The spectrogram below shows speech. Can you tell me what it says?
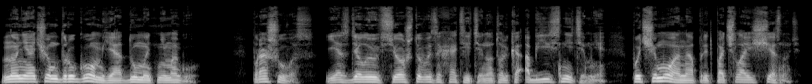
Но ни о чем другом я думать не могу. Прошу вас, я сделаю все, что вы захотите, но только объясните мне, почему она предпочла исчезнуть.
